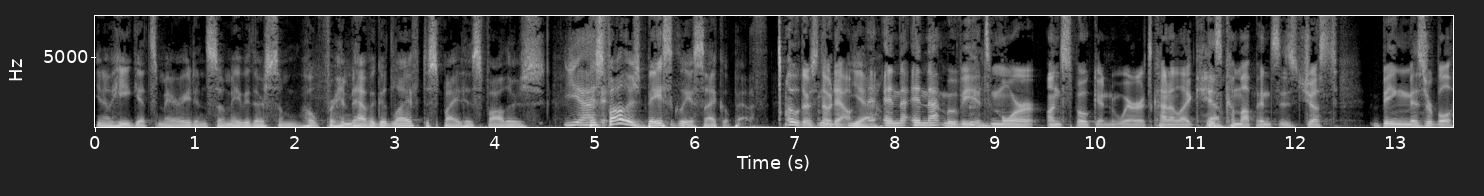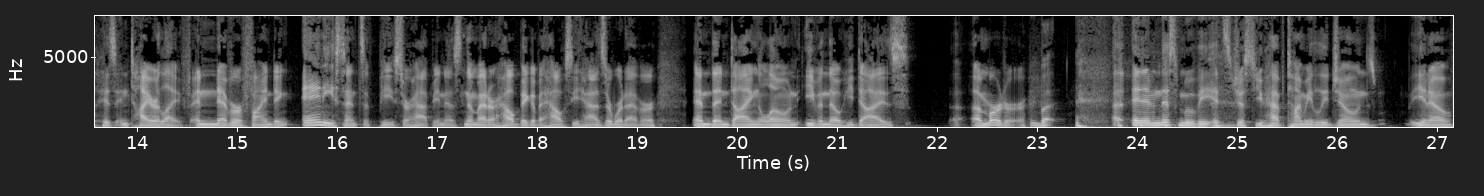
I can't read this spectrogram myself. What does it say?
you know he gets married, and so maybe there's some hope for him to have a good life despite his father's. Yeah, his it- father's basically a psychopath. Oh, there's no doubt. Yeah. And th- in that movie, it's more unspoken, where it's kind of like his Yeah. comeuppance is just being miserable his entire life and never finding any sense of peace or happiness, no matter how big of a house he has or whatever, and then dying alone, even though he dies a- murderer. But Uh, and in this movie, it's just you have Tommy Lee Jones, you know,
